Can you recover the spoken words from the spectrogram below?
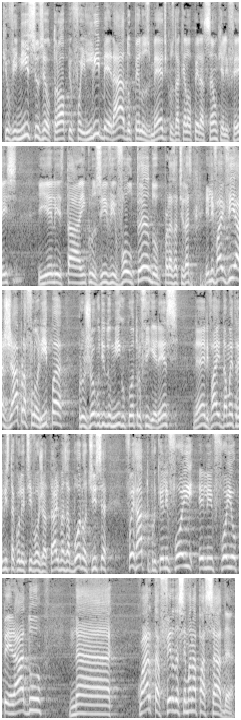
que o Vinícius Eutrópio foi liberado pelos médicos daquela operação que ele fez e ele está inclusive voltando para as atividades. Ele vai viajar para Floripa para o jogo de domingo contra o Figueirense. Né? Ele vai dar uma entrevista coletiva hoje à tarde, mas a boa notícia foi rápido, porque ele foi, ele foi operado na quarta-feira da semana passada.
